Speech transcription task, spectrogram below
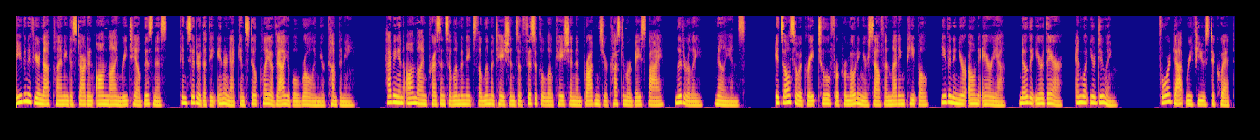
Even if you're not planning to start an online retail business, consider that the internet can still play a valuable role in your company. Having an online presence eliminates the limitations of physical location and broadens your customer base by, literally, millions. It's also a great tool for promoting yourself and letting people, even in your own area, know that you're there and what you're doing. 4. Refuse to quit.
